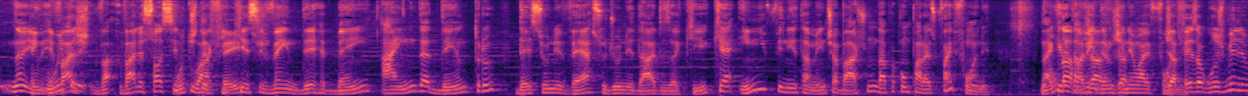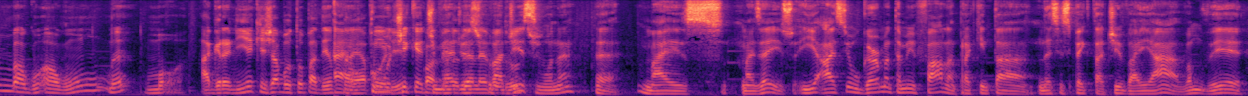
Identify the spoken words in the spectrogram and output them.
Não, Tem e muitas, vale, vale só situar aqui que esse vender bem ainda dentro desse universo de unidades aqui que é infinitamente abaixo, não dá para comparar isso com o iPhone. Não, é que dá, ele tá vendendo já, que nem um iPhone. Já fez alguns milhões, algum, algum, né? A graninha que já botou para dentro é, da Apple. Como o ticket médio é elevadíssimo, produtos. né? É, mas, mas é isso. E assim, o German também fala, para quem tá nessa expectativa aí, ah, vamos ver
